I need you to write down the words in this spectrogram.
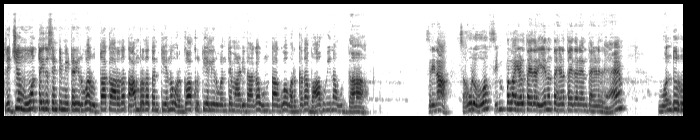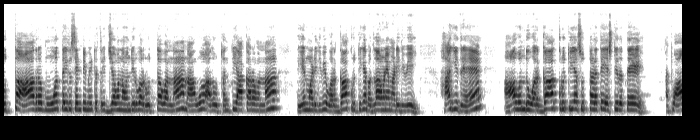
ತ್ರಿಜ್ಯ ಮೂವತ್ತೈದು ಸೆಂಟಿಮೀಟರ್ ಇರುವ ವೃತ್ತಾಕಾರದ ತಾಮ್ರದ ತಂತಿಯನ್ನು ವರ್ಗಾಕೃತಿಯಲ್ಲಿರುವಂತೆ ಮಾಡಿದಾಗ ಉಂಟಾಗುವ ವರ್ಗದ ಬಾಹುವಿನ ಉದ್ದ. ಸರಿನಾ? ಅವರು ಸಿಂಪಲ್ ಆಗಿ ಹೇಳ್ತಾ ಇದ್ದಾರೆ. ಏನಂತ ಹೇಳ್ತಾ ಇದ್ದಾರೆ ಅಂತ ಹೇಳಿದ್ರೆ, ಒಂದು ವೃತ್ತ ಅದರ ಮೂವತ್ತೈದು ಸೆಂಟಿಮೀಟರ್ ತ್ರಿಜ್ಯವನ್ನು ಹೊಂದಿರುವ ವೃತ್ತವನ್ನು ನಾವು, ಅದು ತಂತಿ ಆಕಾರವನ್ನು ಏನು ಮಾಡಿದ್ದೀವಿ ವರ್ಗಾಕೃತಿಗೆ ಬದಲಾವಣೆ ಮಾಡಿದ್ದೀವಿ ಹಾಗಿದ್ರೆ ಆ ಒಂದು ವರ್ಗಾಕೃತಿಯ ಸುತ್ತಳತೆ ಎಷ್ಟಿರುತ್ತೆ? ಅಥವಾ ಆ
